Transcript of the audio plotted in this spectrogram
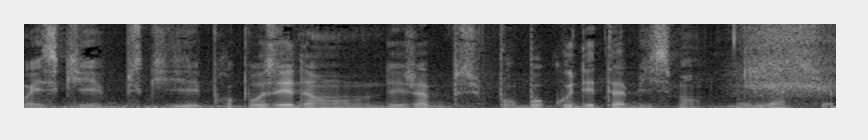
Oui, ce qui est, ce qui est proposé dans, déjà pour beaucoup d'établissements. Bien sûr.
